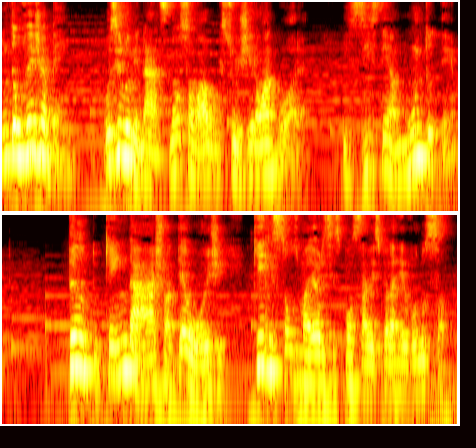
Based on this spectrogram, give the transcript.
Então veja bem, os Illuminates não são algo que surgiram agora, existem há muito tempo. Tanto que ainda acham até hoje que eles são os maiores responsáveis pela Revolução.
